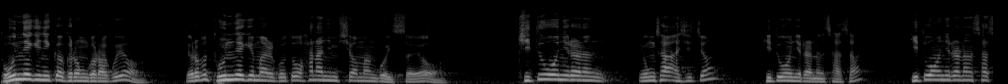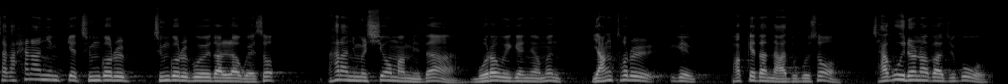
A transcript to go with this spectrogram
돈 얘기니까 그런 거라고요. 여러분 돈 얘기 말고도 하나님 시험한 거 있어요. 기드온이라는 용사 아시죠? 기드온이라는 사사. 기드온이라는 사사가 하나님께 증거를 증거를 보여 달라고 해서 하나님을 시험합니다. 뭐라고 얘기했냐면 양털을 이게 밖에다 놔두고서 자고 일어나 가지고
